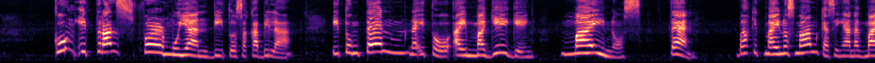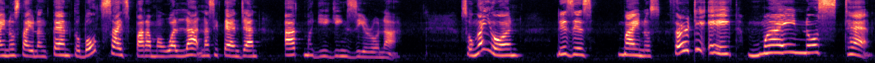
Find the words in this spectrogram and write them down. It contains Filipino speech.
Kung i-transfer mo yan dito sa kabila, itong 10 na ito ay magiging minus 10. Bakit minus ma'am? Kasi nga nag-minus tayo ng 10 to both sides para mawala na si 10 dyan at magiging 0 na. So ngayon, this is minus 38 minus 10.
